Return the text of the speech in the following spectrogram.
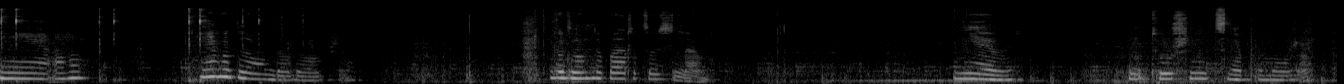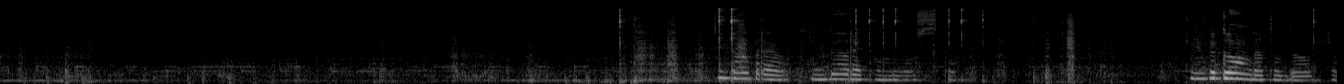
Nie, aha. Nie wygląda dobrze. Wygląda bardzo źle. Nie wiem. Tu już nic nie pomoże. Dobra, biorę tą bluzkę. Nie wygląda to dobrze.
